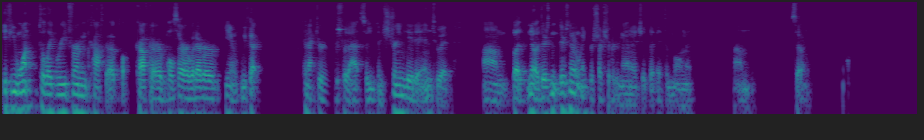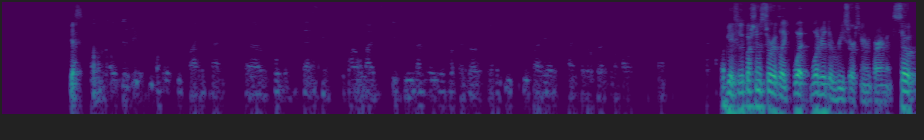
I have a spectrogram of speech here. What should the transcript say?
if you want to like read from Kafka, Kafka or Pulsar or whatever, you know, we've got connectors for that, so you can stream data into it. Um, but no, there's there's no infrastructure to manage at the at the moment. Um, so yes. Okay, so the question is sort of like what what are the resourcing requirements? So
